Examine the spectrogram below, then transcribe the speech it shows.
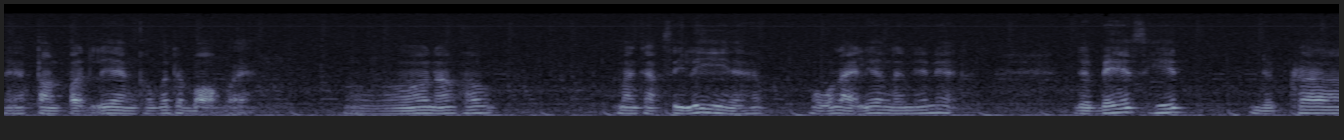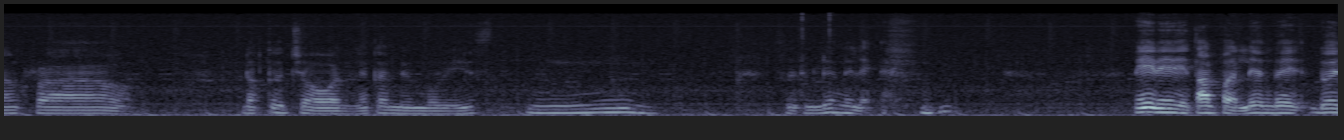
นะครับตอนเปิดเรื่องเขาก็จะบอกไว้อ๋อน้องเขามาจากซีรีส์นะครับโหหลายเรื่องแล้วเนี้ยเนี่ย The Best Hit The Crown Crown Dr. John และก็ Memories อืมสวยทุกเรื่องเลยแหละ นี่นี่ตอนเปิดเรื่องด้วยด้วย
